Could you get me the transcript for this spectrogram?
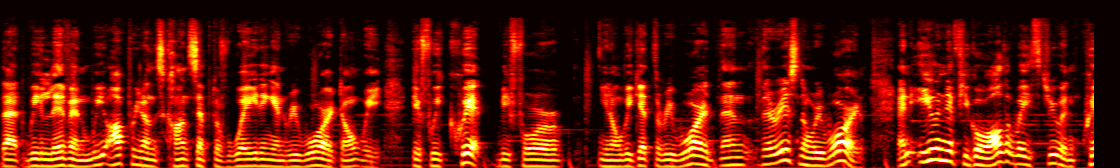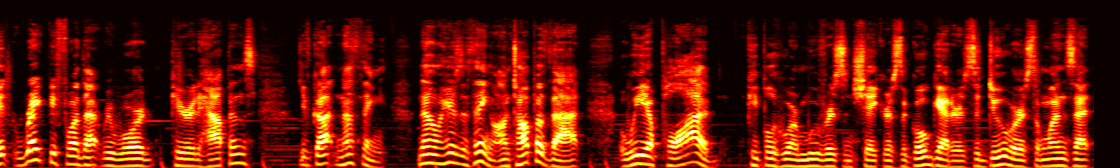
that we live in, we operate on this concept of waiting and reward, don't we? If we quit before you know we get the reward, then there is no reward. And even if you go all the way through and quit right before that reward period happens, you've got nothing. Now, here's the thing on top of that, we applaud people who are movers and shakers, the go-getters, the doers, the ones that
